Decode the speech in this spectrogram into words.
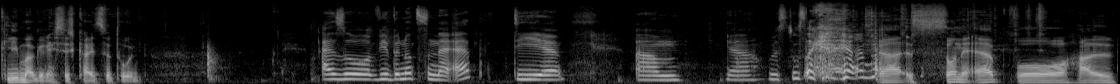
Klimagerechtigkeit zu tun? Also wir benutzen eine App, die, ähm, ja, willst du es erklären? Ja, es ist so eine App, wo halt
